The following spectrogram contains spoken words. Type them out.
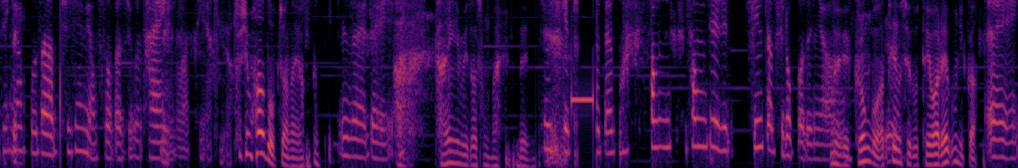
생각보다 추심이 없어가지고 다행인 것 같아요. 추심 하나도 없잖아요. 네네. 다행입니다, 정말. 네. 솔직히 빼고 성, 성질이 진짜 들었거든요. 네, 그런 것 같아요. 네. 저도 대화를 해보니까. 네.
